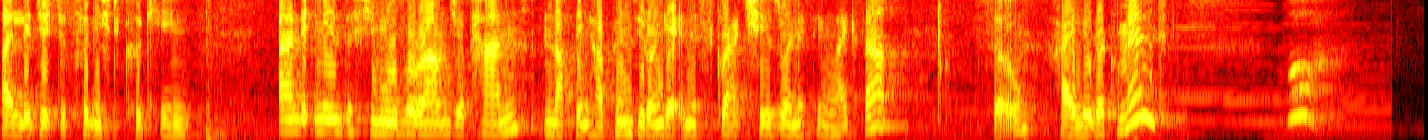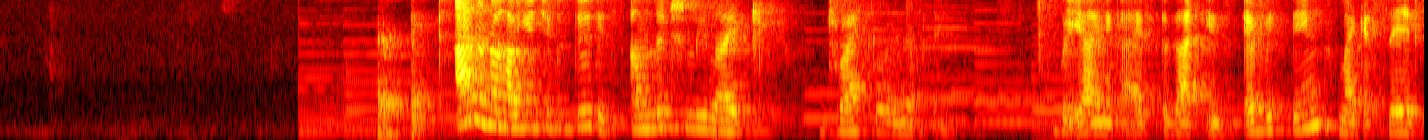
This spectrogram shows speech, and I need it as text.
I legit just finished cooking. And it means if you move around your pan, nothing happens. You don't get any scratches or anything like that. So, highly recommend. Whew. I don't know how YouTubers do this. I'm literally like dry throat and everything. But yeah, you guys, that is everything. Like I said,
